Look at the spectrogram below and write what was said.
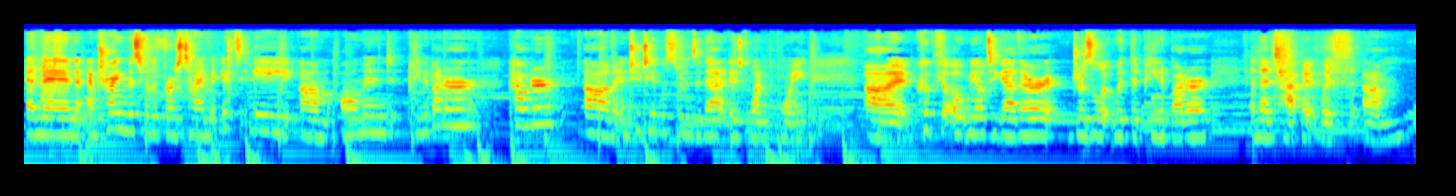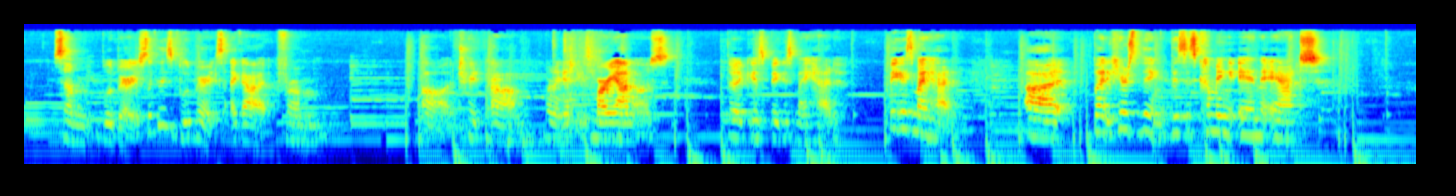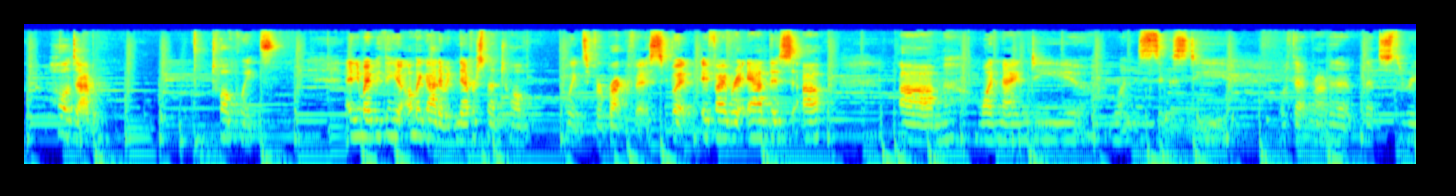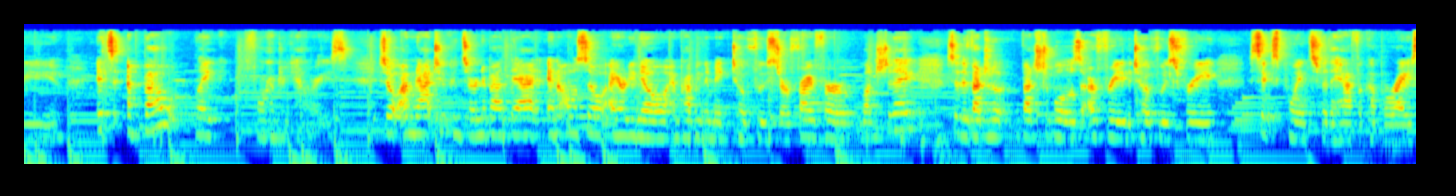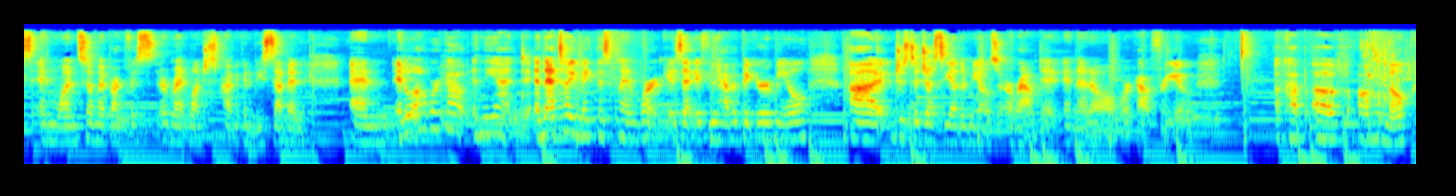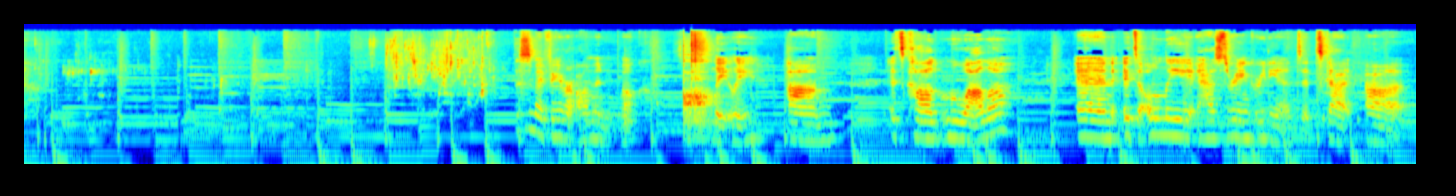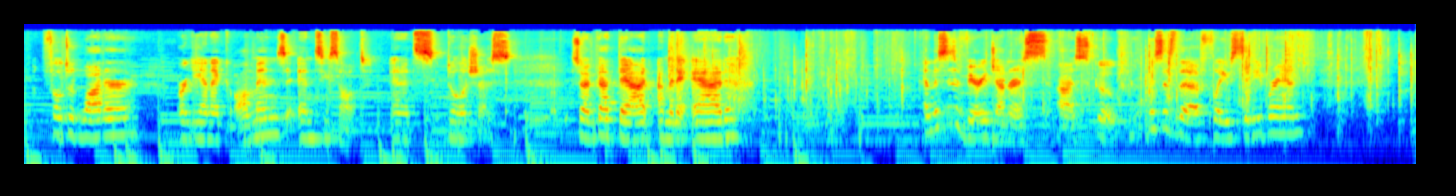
And then I'm trying this for the first time. It's a um, almond peanut butter powder, um, and two tablespoons of that is one point. Uh, cook the oatmeal together, drizzle it with the peanut butter, and then tap it with um, some blueberries. Look at these blueberries I got from uh, trade, um, did I get these? Mariano's. They're like as big as my head. Big as my head. Uh, but here's the thing, this is coming in at, hold on, 12 points. And you might be thinking, oh my God, I would never spend 12 points for breakfast. But if I were to add this up, um, 190, 160, with that rounded up, that's three. It's about like 400 calories. So I'm not too concerned about that. And also I already know I'm probably gonna make tofu stir fry for lunch today. So the veg vegetables are free, the tofu is free, six points for the half a cup of rice and one. So my breakfast or my lunch is probably gonna be seven and it'll all work out in the end. And that's how you make this plan work is that if you have a bigger meal, uh, just adjust the other meals around it and it'll all work out for you. A cup of almond milk. This is my favorite almond milk lately. Um, it's called Mooala and it's only has three ingredients. It's got uh, filtered water, organic almonds, and sea salt, and it's delicious. So I've got that. I'm gonna add, and this is a very generous uh, scoop. This is the Flav City brand,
